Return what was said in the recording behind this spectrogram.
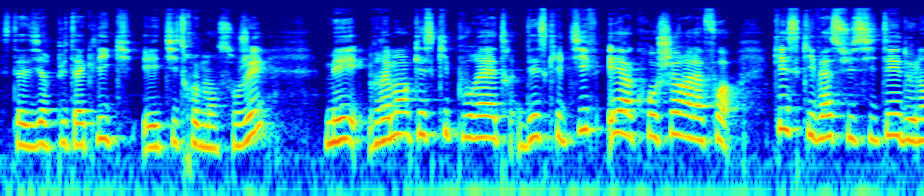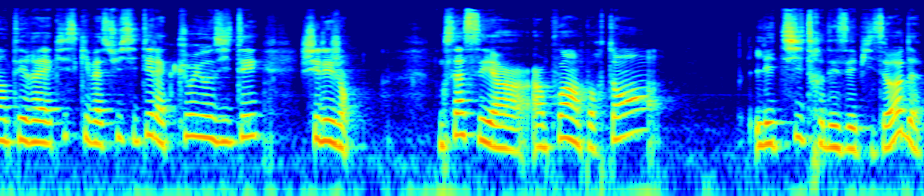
c'est-à-dire putaclic et titre mensonger, mais vraiment qu'est-ce qui pourrait être descriptif et accrocheur à la fois? Qu'est-ce qui va susciter de l'intérêt? Qu'est-ce qui va susciter la curiosité chez les gens? Donc ça c'est un, point important, les titres des épisodes.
